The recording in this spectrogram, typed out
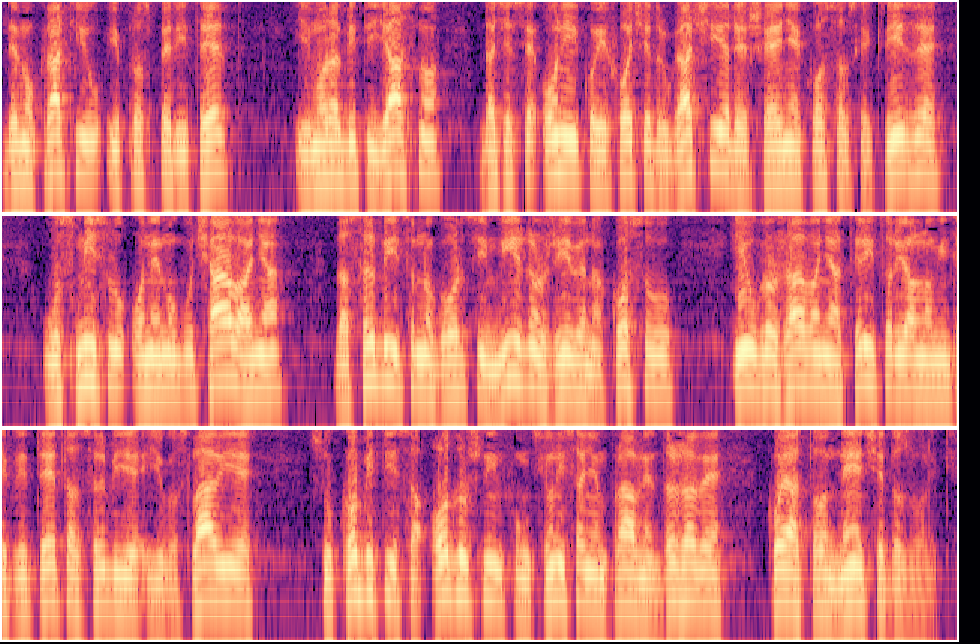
demokratiju i prosperitet i mora biti jasno da će se oni koji hoće drugačije rješenje kosovske krize u smislu onemogućavanja da Srbi i Crnogorci mirno žive na Kosovu i ugrožavanja teritorijalnog integriteta Srbije i Jugoslavije sukobiti sa odlučnim funkcionisanjem pravne države koja to neće dozvoliti.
